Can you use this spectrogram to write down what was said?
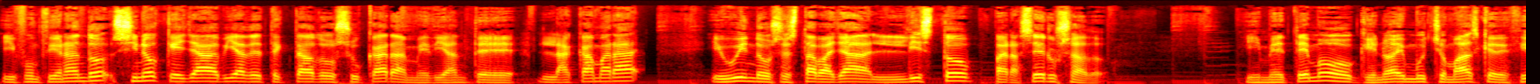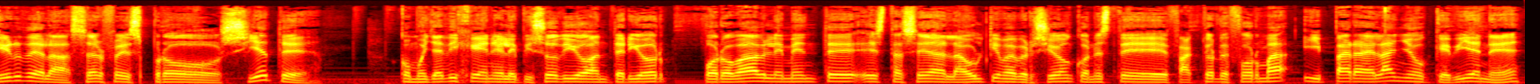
y funcionando, sino que ya había detectado su cara mediante la cámara y Windows estaba ya listo para ser usado. Y me temo que no hay mucho más que decir de la Surface Pro 7. Como ya dije en el episodio anterior, probablemente esta sea la última versión con este factor de forma y para el año que viene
